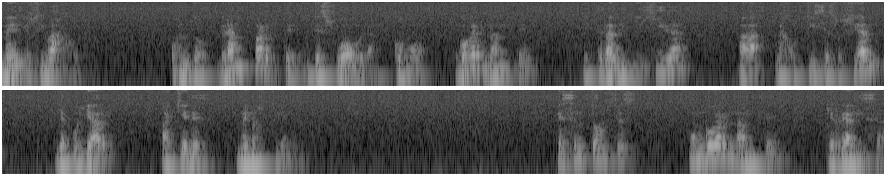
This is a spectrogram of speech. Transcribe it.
medios y bajos, cuando gran parte de su obra como gobernante estará dirigida a la justicia social y apoyar a quienes menos tienen. Es entonces un gobernante que realiza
